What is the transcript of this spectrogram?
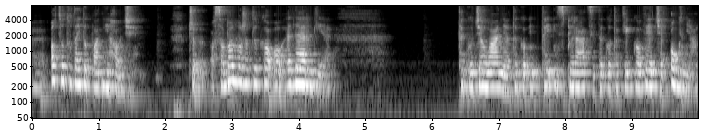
y, o co tutaj dokładnie chodzi. Czy osoba może tylko o energię tego działania, tego, tej inspiracji, tego takiego, wiecie, ognia.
